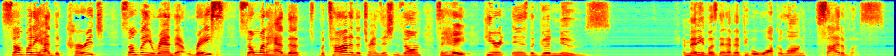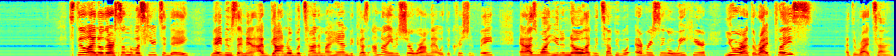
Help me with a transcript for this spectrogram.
Somebody had the courage, somebody ran that race, someone had the baton in the transition zone say, hey, here is the good news. And many of us then have had people walk alongside of us. Still, I know there are some of us here today, maybe who say, man, I've got no baton in my hand because I'm not even sure where I'm at with the Christian faith. And I just want you to know, like we tell people every single week here, you are at the right place at the right time.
